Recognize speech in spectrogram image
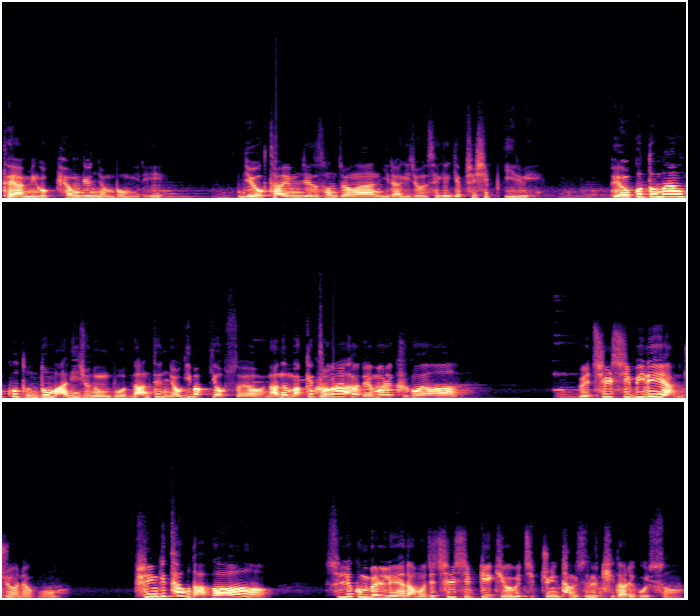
대한민국 평균 연봉 1위, 뉴욕타임즈에서 선정한 일하기 좋은 세계 기업 71위. 배울 것도 많고 돈도 많이 주는 곳. 나한텐 여기밖에 없어요. 나는 마케터가. 그러니까 내 말이 그거야. 왜 71위에 안주하냐고. 비행기 타고 나가. 실리콘밸리에 나머지 70개 기업이 집주인 당신을 기다리고 있어.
